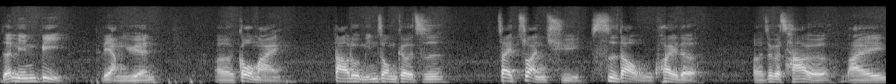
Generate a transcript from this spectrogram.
人民币两元，呃，购买大陆民众个资，再赚取四到五块的，呃，这个差额来。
